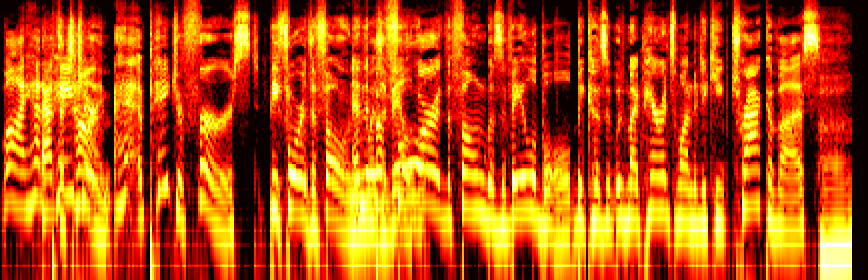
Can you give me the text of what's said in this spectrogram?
Well, I had At a the pager. time. I had a pager first, Before the phone and then was before available. the phone was available, because it was my parents wanted to keep track of us, Oh.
